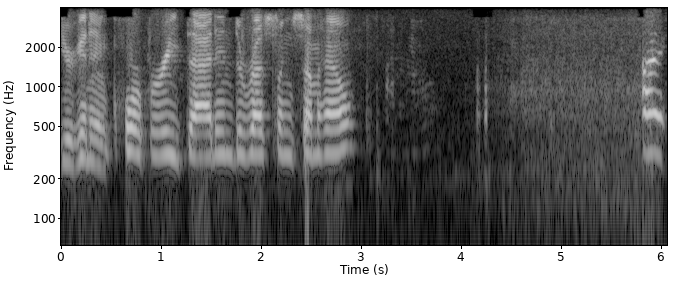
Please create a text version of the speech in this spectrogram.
you're going to incorporate that into wrestling somehow? Art.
